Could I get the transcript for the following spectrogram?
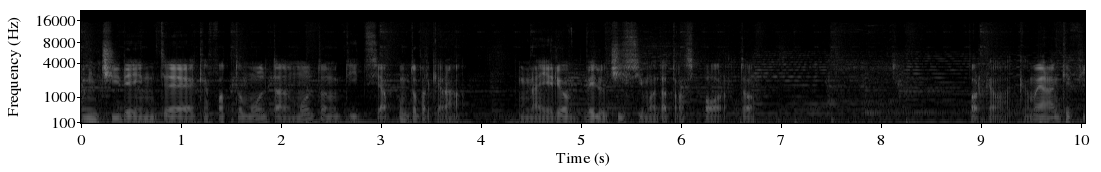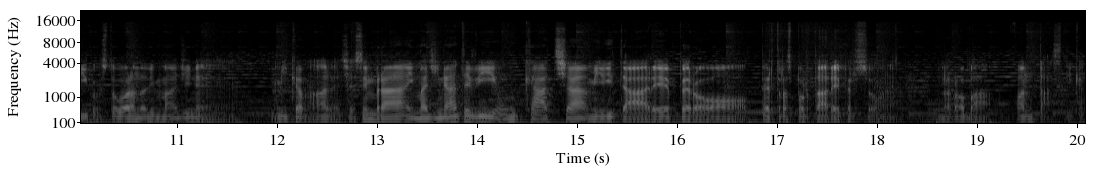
incidente che ha fatto molta, molta notizia appunto perché era un aereo velocissimo da trasporto. Porca vacca, ma era anche figo, sto guardando l'immagine, mica male, cioè sembra, immaginatevi un caccia militare però per trasportare persone, una roba fantastica.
